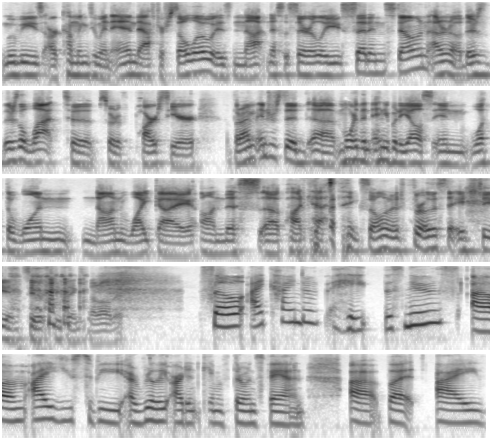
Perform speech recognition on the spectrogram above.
movies are coming to an end after Solo is not necessarily set in stone. I don't know. There's there's a lot to sort of parse here, but I'm interested uh, more than anybody else in what the one non-white guy on this uh, podcast thinks. So I want to throw this to HT and see what she thinks about all this. So I kind of hate this news. Um, I used to be a really ardent Game of Thrones fan, uh, but I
